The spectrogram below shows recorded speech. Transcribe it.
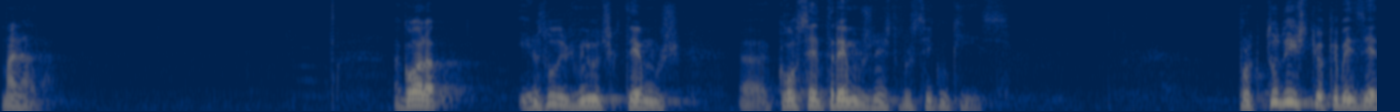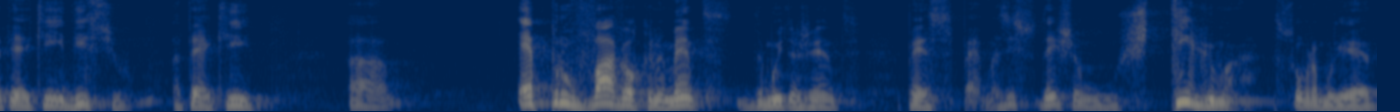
Mais nada. Agora, e nos últimos minutos que temos, uh, concentremos neste versículo 15. Porque tudo isto que eu acabei de dizer até aqui, disse-o até aqui, uh, é provável que na mente de muita gente pense, mas isso deixa um estigma sobre a mulher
